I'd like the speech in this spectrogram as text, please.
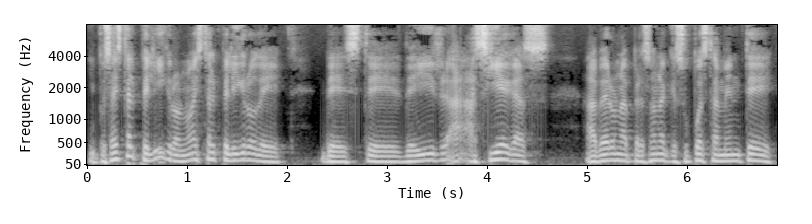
y pues ahí está el peligro, ¿no? Ahí está el peligro de, de este, de ir a, ciegas a ver a una persona que supuestamente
